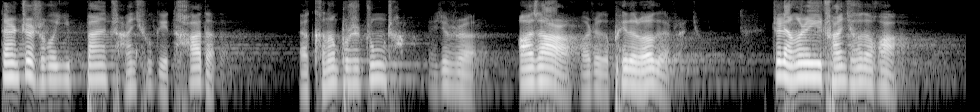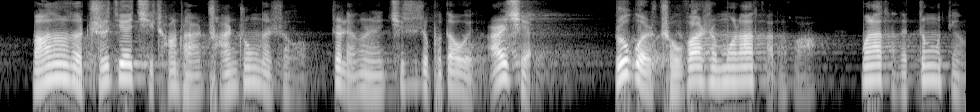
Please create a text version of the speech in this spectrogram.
但是这时候一般传球给他的，呃，可能不是中场，也就是阿扎尔和这个佩德罗给他传球，这两个人一传球的话，马克桑直接起长传传中的时候，这两个人其实是不到位的，而且。如果首发是莫拉塔的话，莫拉塔的争顶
